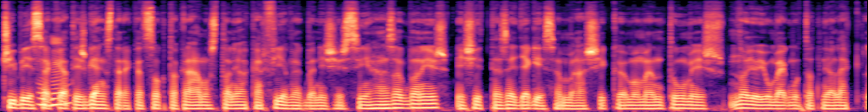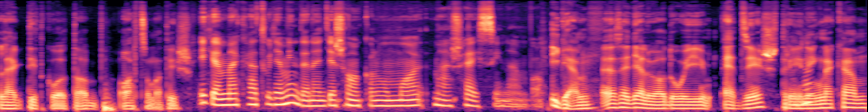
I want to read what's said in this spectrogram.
csibészeket uh-huh. és gangstereket szoktak rámosztani, akár filmekben is és színházakban is, és itt ez egy egészen másik momentum, és nagyon jó megmutatni a leg, legtitkoltabb arcomat is. Igen, meg hát ugye minden egyes alkalommal más helyszínen van. Igen, ez egy előadói edzés, tréning uh-huh. nekem,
